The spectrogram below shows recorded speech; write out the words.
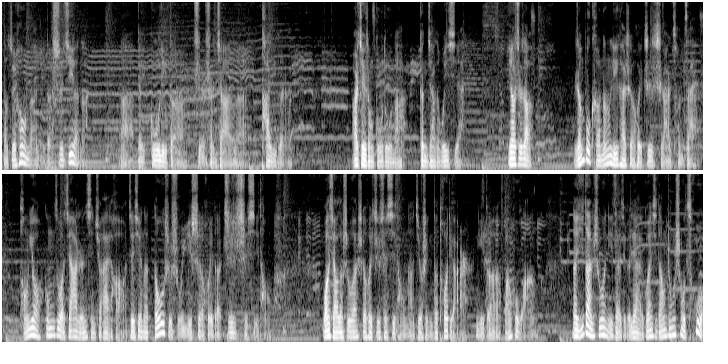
到最后呢，你的世界呢，啊、被孤立的只剩下了他一个人，而这种孤独呢，更加的危险。你要知道，人不可能离开社会支持而存在。朋友、工作、家人、兴趣爱好，这些呢都是属于社会的支持系统。往小了说，社会支持系统呢就是你的托点儿、你的防护网。那一旦说你在这个恋爱关系当中受挫，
